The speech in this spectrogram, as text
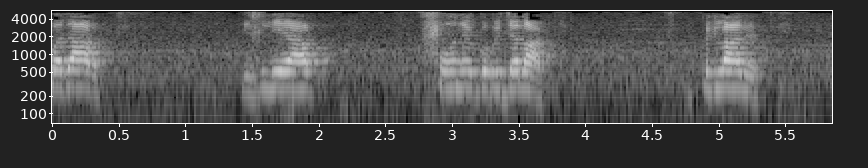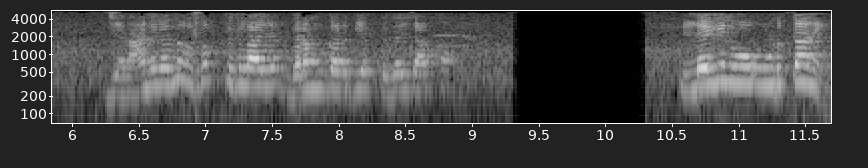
पदार्थ, इसलिए आप सोने को भी जलाते पिघला देते जलाने का उसको पिघला, गर्म कर दिया, पिघल जाता है। लेकिन वो उड़ता नहीं।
